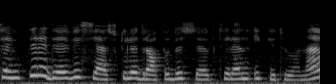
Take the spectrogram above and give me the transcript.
Tenk dere det hvis jeg skulle dra på besøk til en ikke-troende,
